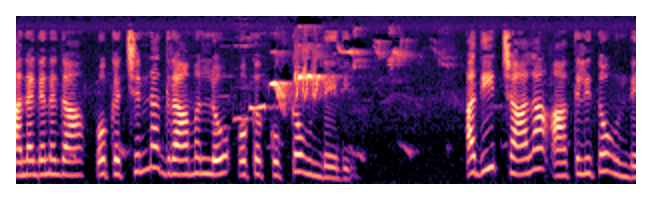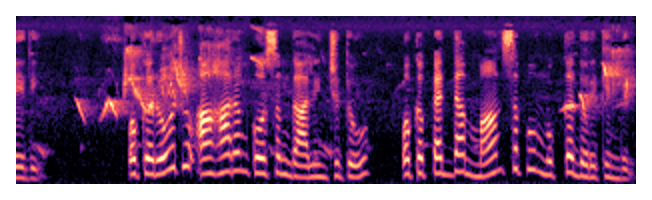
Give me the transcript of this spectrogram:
అనగనగా ఒక చిన్న గ్రామంలో ఒక కుక్క ఉండేది. అది చాలా ఆకలితో ఉండేది. ఒకరోజు ఆహారం కోసం గాలించుతూ ఒక పెద్ద మాంసపు ముక్క దొరికింది.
